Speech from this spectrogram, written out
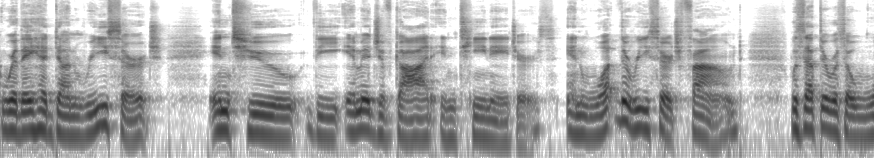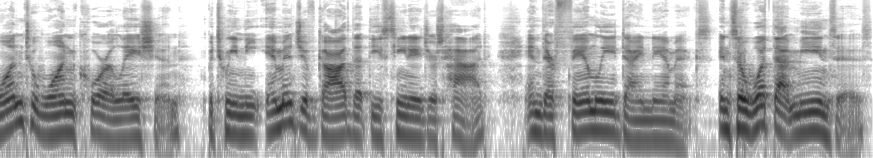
where they had done research into the image of God in teenagers. And what the research found was that there was a one to one correlation between the image of God that these teenagers had and their family dynamics. And so, what that means is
